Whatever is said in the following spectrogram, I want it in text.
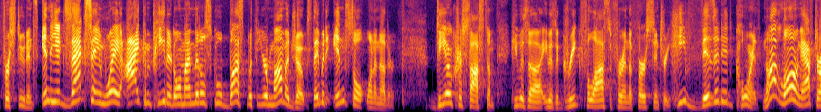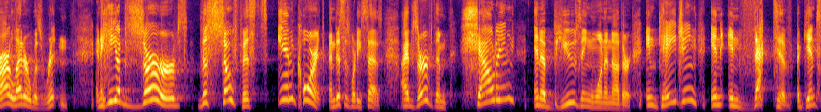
for students in the exact same way I competed on my middle school bus with your mama jokes. They would insult one another. Dio Chrysostom, he was, a, he was a Greek philosopher in the first century. He visited Corinth not long after our letter was written, and he observes the sophists in Corinth. And this is what he says I observed them shouting and abusing one another, engaging in invective against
